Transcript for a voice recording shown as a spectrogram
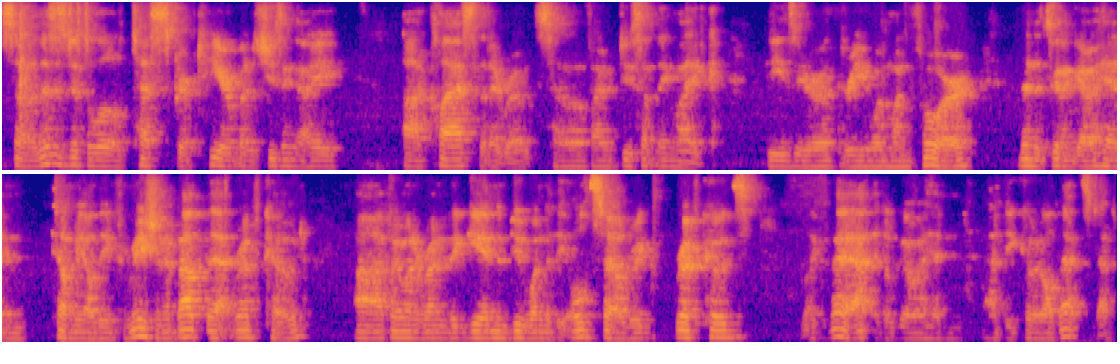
so this is just a little test script here, but it's using a uh, class that I wrote. So if I do something like D03114, then it's going to go ahead and tell me all the information about that rev code. Uh, if I want to run it again and do one of the old style rig- rev codes like that, it'll go ahead and uh, decode all that stuff.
